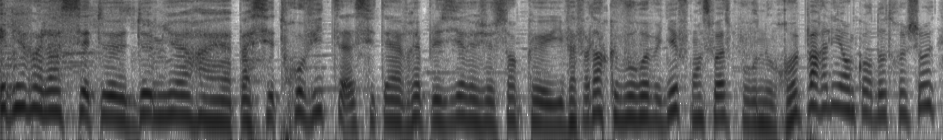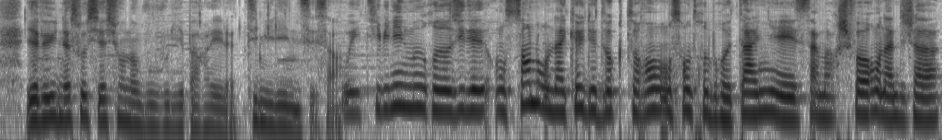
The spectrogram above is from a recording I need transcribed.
Et eh bien voilà, cette demi-heure a passé trop vite. C'était un vrai plaisir et je sens qu'il va falloir que vous reveniez, Françoise, pour nous reparler encore d'autres choses. Il y avait une association dont vous vouliez parler, la Timiline, c'est ça? Oui, Timiline, Moudre ensemble, on accueille des doctorants en centre-Bretagne et ça marche fort. On a déjà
